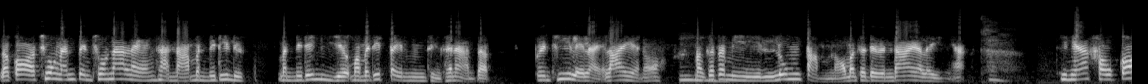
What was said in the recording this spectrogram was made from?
แล้วก็ช่วงนั้นเป็นช่วงหน้าแล้งค่ะ น้ำมันไม่ได้ลึก มันไม่ได้มีเยอะ มันไม่ได้เต็มถึงขนาดแบบพื้นที่หลาย ๆ ไร่อะเนาะ อืม มันก็จะมีลุ่มต่ำเนาะ มันจะเดินได้อะไรอย่างเงี้ย ค่ะ ทีเนี้ยเขาก็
